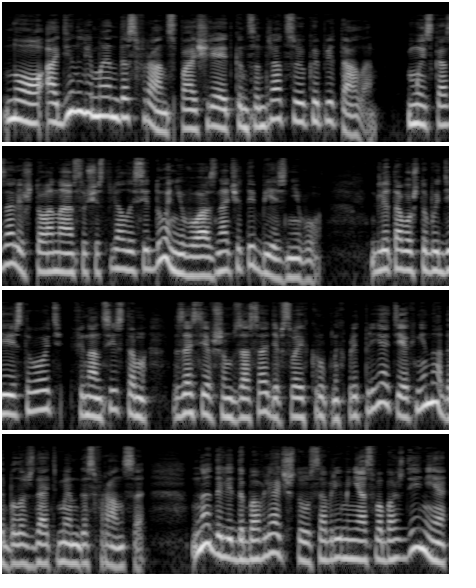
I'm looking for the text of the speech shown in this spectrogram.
Но один ли Мендес Франс поощряет концентрацию капитала? Мы сказали, что она осуществлялась и до него, а значит и без него – для того, чтобы действовать, финансистам, засевшим в засаде в своих крупных предприятиях, не надо было ждать Мендес Франса. Надо ли добавлять, что со времени освобождения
